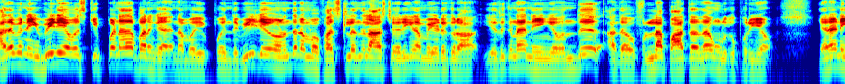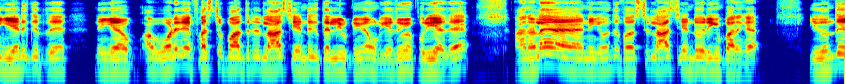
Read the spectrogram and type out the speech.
அதே மாதிரி நீங்கள் வீடியோவை ஸ்கிப் பண்ணாத பாருங்கள் நம்ம இப்போ இந்த வீடியோ வந்து நம்ம ஃபஸ்ட்லேருந்து லாஸ்ட் வரைக்கும் நம்ம எடுக்கிறோம். எதுக்குன்னா நீங்கள் வந்து அதை ஃபுல்லாக பார்த்தா தான் உங்களுக்கு புரியும். ஏன்னா நீங்கள் எடுக்கிறது நீங்கள் உடனே ஃபஸ்ட்டு பார்த்துட்டு லாஸ்ட் எண்டுக்கு தள்ளி விட்டிங்கன்னா உங்களுக்கு எதுவுமே புரியாது. அதனால் நீங்கள் வந்து ஃபஸ்ட்டு லாஸ்ட் எண்டு வரைக்கும் பாருங்கள் இது வந்து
